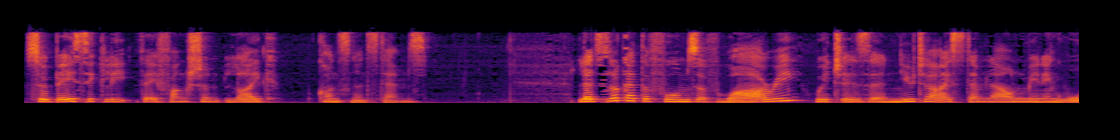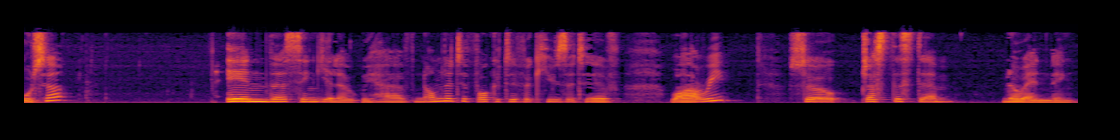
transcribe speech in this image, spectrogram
so basically they function like consonant stems. Let's look at the forms of wari, which is a neuter I stem noun meaning water, in the singular, we have nominative, vocative, accusative, wari, so just the stem, no ending.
